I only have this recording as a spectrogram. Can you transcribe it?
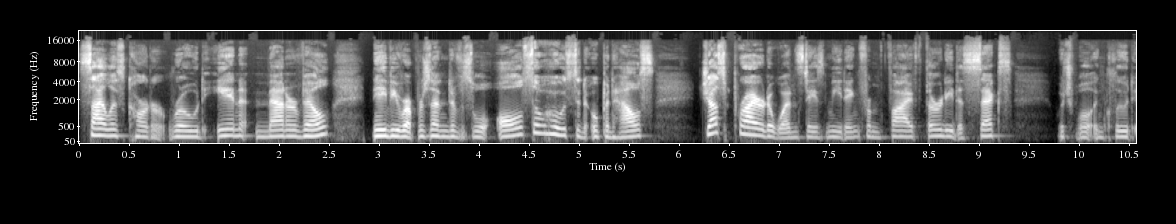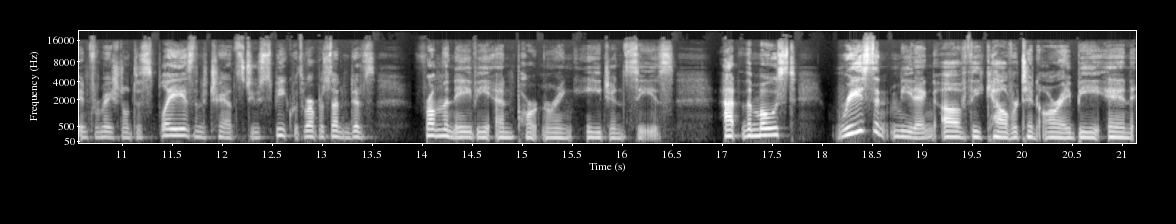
Silas Carter Road in Manorville. Navy representatives will also host an open house just prior to Wednesday's meeting from 5:30 to 6, which will include informational displays and a chance to speak with representatives from the Navy and partnering agencies. At the most recent meeting of the Calverton RAB in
